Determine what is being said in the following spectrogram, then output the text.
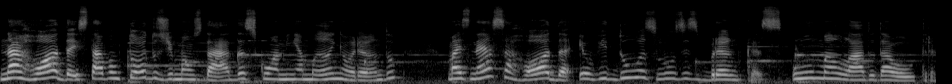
Na roda estavam todos de mãos dadas, com a minha mãe orando, mas nessa roda eu vi duas luzes brancas, uma ao lado da outra,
